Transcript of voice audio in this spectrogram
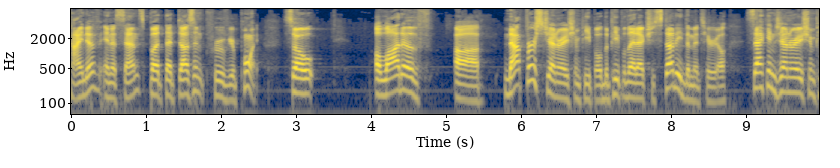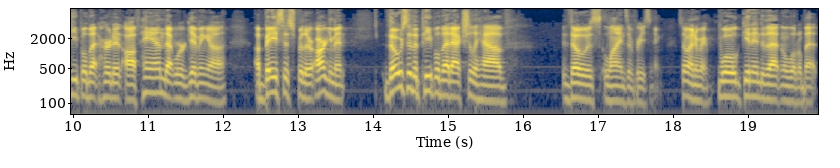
kind of in a sense, but that doesn't prove your point. So, a lot of uh, not first generation people, the people that actually studied the material, second generation people that heard it offhand, that were giving a, a basis for their argument, those are the people that actually have those lines of reasoning. So, anyway, we'll get into that in a little bit.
